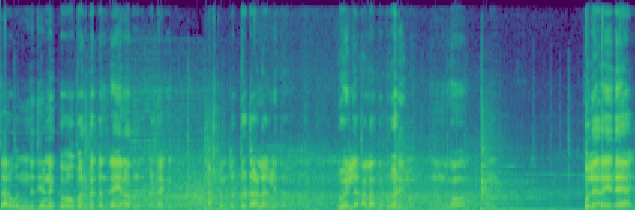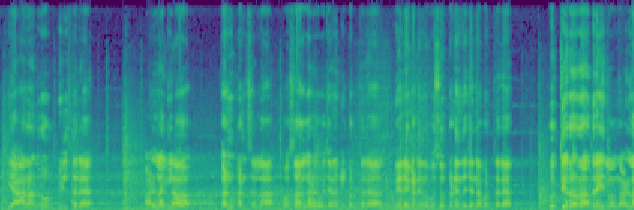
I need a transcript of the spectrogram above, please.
ಸರ್ ಒಂದು ದಿನಕ್ಕೆ ಹೋಗಿ ಬರ್ಬೇಕಂದ್ರೆ ಏನಾದರೂ ಒಂದು ಕಟ್ಟಾಗಿರ್ತದೆ ಅಷ್ಟೊಂದು ದೊಡ್ಡ ದೊಡ್ಡ ಹಳ್ಳಗಳಿದ್ದಾವೆ ಟೂ ವೀಲರ್ ಅಲ್ಲ, ದೊಡ್ಡ ಗಾಡಿಗಳು. ಬುಲೆರೋ ಇದೆ. ಯಾರಾದರೂ ಬೀಳ್ತಾರೆ. ಹಳ್ಳಗಳು ಕಣ್ಣು ಕಾಣಿಸಲ್ಲ. ಹೊಸ ಗಾಡಿ ಜನಗಳು ಬರ್ತಾರೆ. ಬೇರೆ ಕಡೆಯಿಂದ ಹೊಸೂರು ಕಡೆಯಿಂದ ಜನ ಬರ್ತಾರೆ. ಗೊತ್ತಿರೋರಾದರೆ ಇಲ್ಲೊಂದು ಹಳ್ಳ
